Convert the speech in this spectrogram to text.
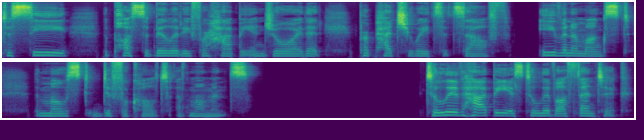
to see the possibility for happy and joy that perpetuates itself even amongst the most difficult of moments. To live happy is to live authentic,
